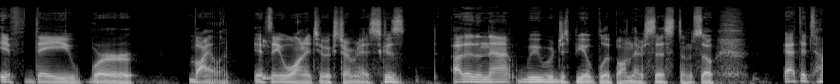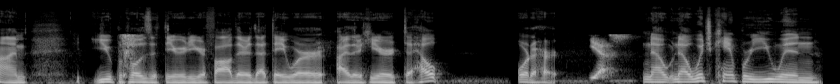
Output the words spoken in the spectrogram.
if they were violent, if they wanted to exterminate us. Because other than that, we would just be a blip on their system. So. At the time, you proposed a theory to your father that they were either here to help or to hurt. Yes. Now, now, which camp were you in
